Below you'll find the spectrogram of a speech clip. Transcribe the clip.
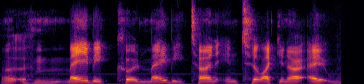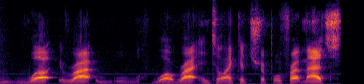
uh, maybe could maybe turn into like you know a well right well right into like a triple threat match.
